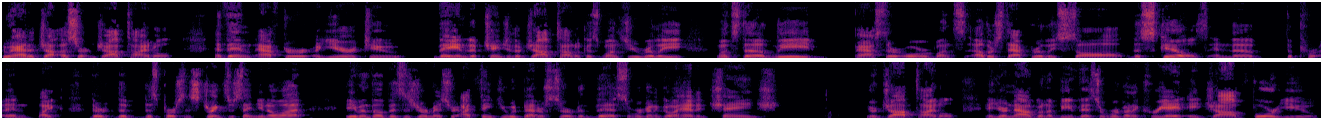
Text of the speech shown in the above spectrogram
who had a job, a certain job title, and then after a year or two, they ended up changing their job title because once you really, once the lead pastor or once other staff really saw the skills and the the and like their the, this person's strengths, are saying, you know what, even though this is your ministry, I think you would better serve in this. So we're going to go ahead and change your job title, and you're now going to be this, or we're going to create a job for you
